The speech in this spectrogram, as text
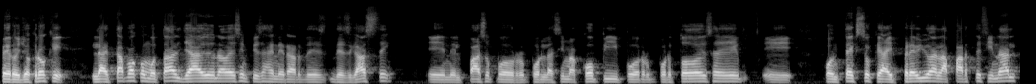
Pero yo creo que la etapa como tal ya de una vez empieza a generar desgaste en el paso por, la cima copy, por, por todo ese eh, contexto que hay previo a la parte final.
